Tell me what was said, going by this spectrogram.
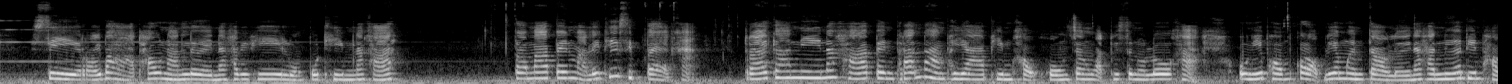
400 บาทเท่านั้นเลยนะคะพี่ๆหลวงปู่ทิมนะคะ ต่อมาเป็นหมายเลขที่ 18 ค่ะ รายการนี้นะคะเป็นพระนางพญาพิมพ์เขาโค้งจังหวัดพิษณุโลกค่ะ องค์นี้พร้อมกรอบเลี่ยมเงินเก่าเลยนะคะ เนื้อดินเผา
